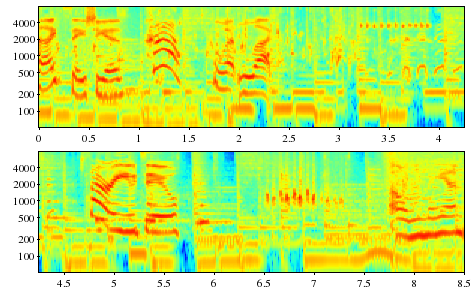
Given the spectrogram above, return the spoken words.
I'd say she is. Ha! What luck! Sorry, you two! Oh man,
